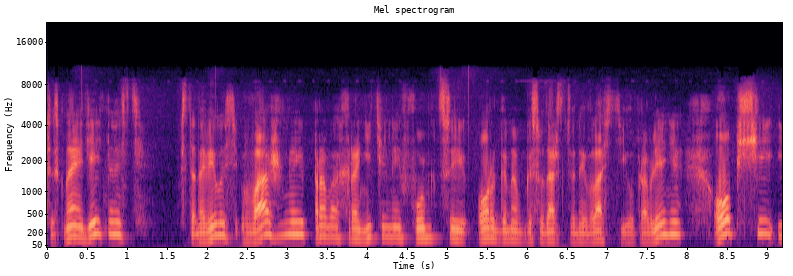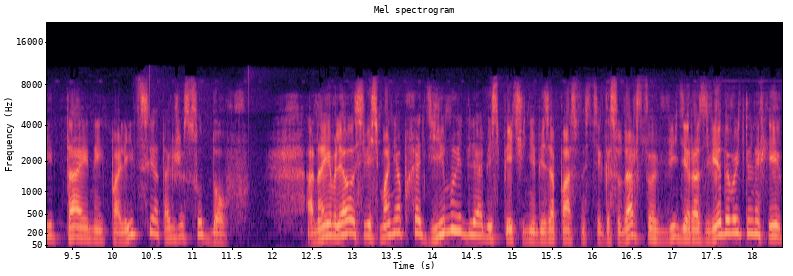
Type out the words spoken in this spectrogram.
Сыскная деятельность становилась важной правоохранительной функцией органов государственной власти и управления, общей и тайной полиции, а также судов. Она являлась весьма необходимой для обеспечения безопасности государства в виде разведывательных и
